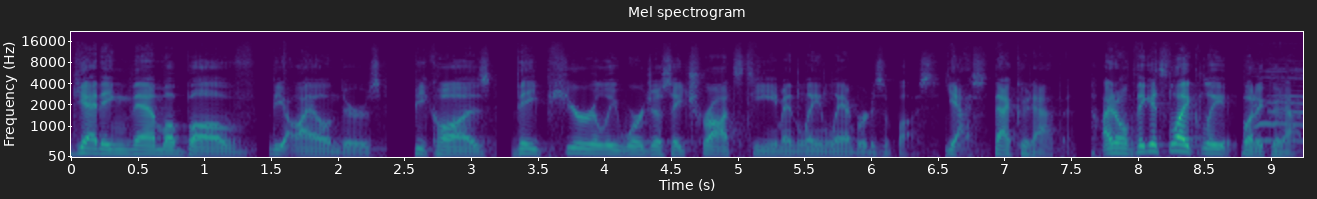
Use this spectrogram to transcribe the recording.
getting them above the Islanders because they purely were just a Trotz team and Lane Lambert is a bust. Yes, that could happen. I don't think it's likely, but it could happen.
